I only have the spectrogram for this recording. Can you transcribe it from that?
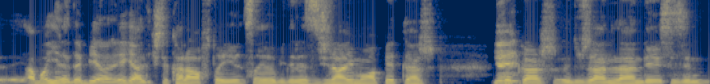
E, ama yine de bir araya geldik. İşte kara haftayı sayabiliriz. Cinayi muhabbetler evet. tekrar düzenlendi. Sizin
